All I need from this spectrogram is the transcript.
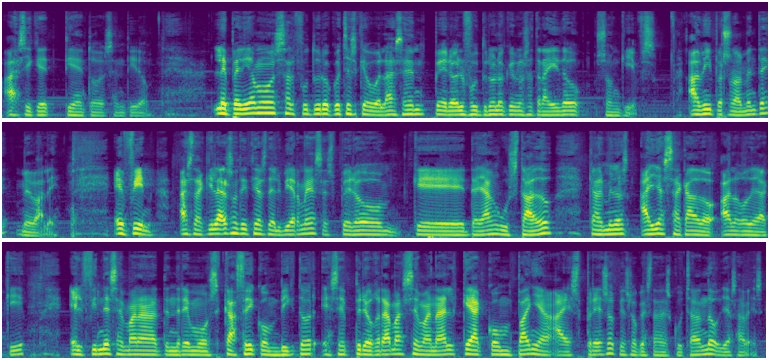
Así que tiene todo el sentido. Le pedíamos al futuro coches que volasen, pero el futuro lo que nos ha traído son GIFs. A mí personalmente me vale. En fin, hasta aquí las noticias del viernes. Espero que te hayan gustado, que al menos hayas sacado algo de aquí. El fin de semana tendremos Café con Víctor, ese programa semanal que acompaña a Expreso, que es lo que estás escuchando. Ya sabes,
